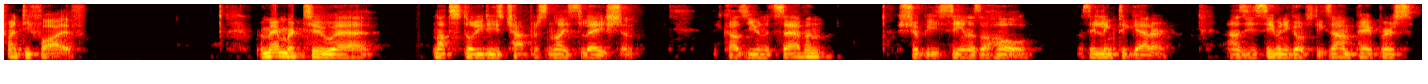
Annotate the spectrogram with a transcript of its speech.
25. Remember to uh, not study these chapters in isolation because Unit 7 should be seen as a whole, as they link together. As you see when you go to the exam papers,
